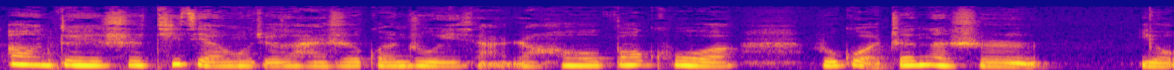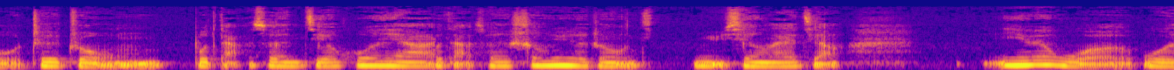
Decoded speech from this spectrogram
嗯，对，是体检，我觉得还是关注一下。然后包括如果真的是有这种不打算结婚呀、不打算生育的这种女性来讲，因为我我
